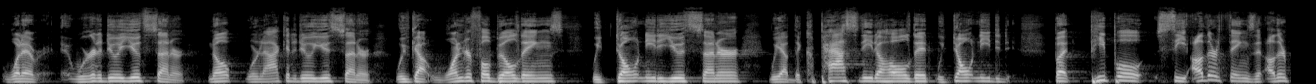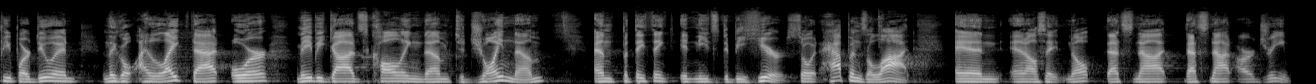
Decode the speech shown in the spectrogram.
whatever. We're going to do a youth center. Nope, we're not going to do a youth center. We've got wonderful buildings. We don't need a youth center. We have the capacity to hold it. We don't need to. Do, but people see other things that other people are doing and they go, I like that. Or maybe God's calling them to join them. And, but they think it needs to be here. So it happens a lot and and I'll say, nope, that's not that's not our dream.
